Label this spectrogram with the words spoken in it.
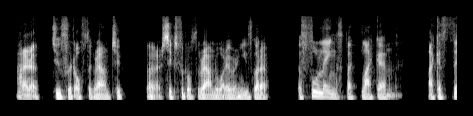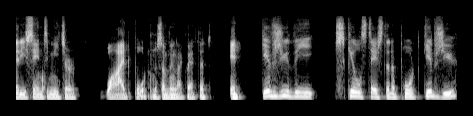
I don't know two foot off the ground to I don't know six foot off the ground or whatever, and you've got a, a full length, but like a mm. like a thirty centimeter wide port or something like that. That it gives you the skills test that a port gives you,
